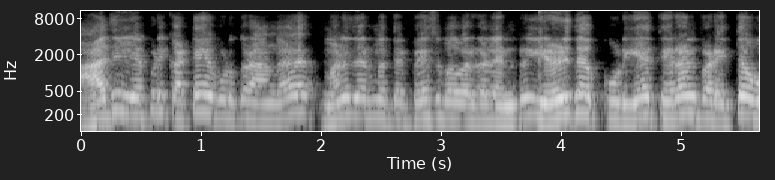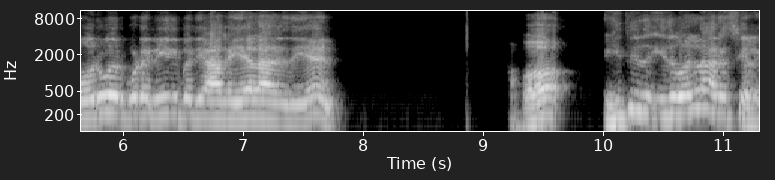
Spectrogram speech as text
அதில் எப்படி கட்டையை கொடுக்குறாங்க? மனு தர்மத்தை பேசுபவர்கள் என்று எழுதக்கூடிய திறன் படைத்த ஒருவர் கூட நீதிபதியாக இயலாதது ஏன்? அப்போ இது இதுவல்ல அரசியல்.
